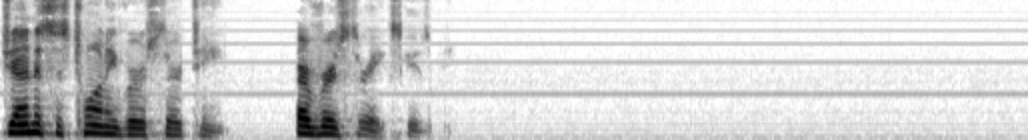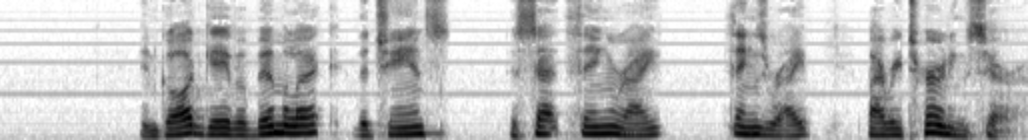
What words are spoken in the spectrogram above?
Genesis 20, verse 13. Or verse 3, excuse me. And God gave Abimelech the chance to set thing right, things right by returning Sarah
